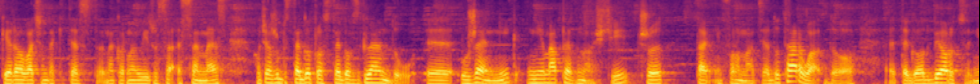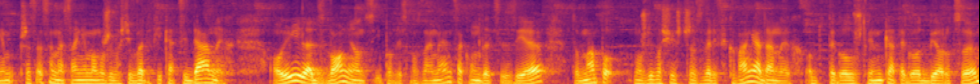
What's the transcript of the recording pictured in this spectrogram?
skierować na taki test na koronawirusa SMS, chociażby z tego prostego względu. Y, urzędnik nie ma pewności, czy ta informacja dotarła do e, tego odbiorcy. Nie, przez SMS-a nie ma możliwości weryfikacji danych. O ile dzwoniąc i powiedzmy oznajmiając taką decyzję, to ma po, możliwość jeszcze zweryfikowania danych od tego użytkownika, tego odbiorcy,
